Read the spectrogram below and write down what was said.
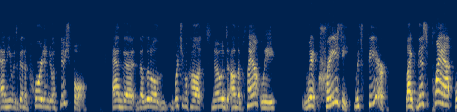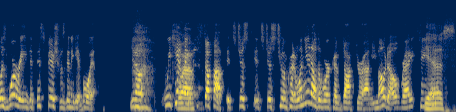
and he was going to pour it into a fishbowl. And the, the little, what you call it, nodes on the plant leaf went crazy with fear. Like this plant was worried that this fish was going to get boiled. You know, we can't Wow. make this stuff up. It's just it's just too incredible. And you know the work of Dr. Amimoto, um, right? Same thing. Yes,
